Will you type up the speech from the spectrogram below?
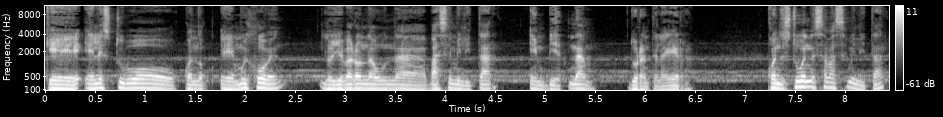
que él estuvo cuando eh, muy joven lo llevaron a una base militar en Vietnam durante la guerra cuando estuvo en esa base militar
